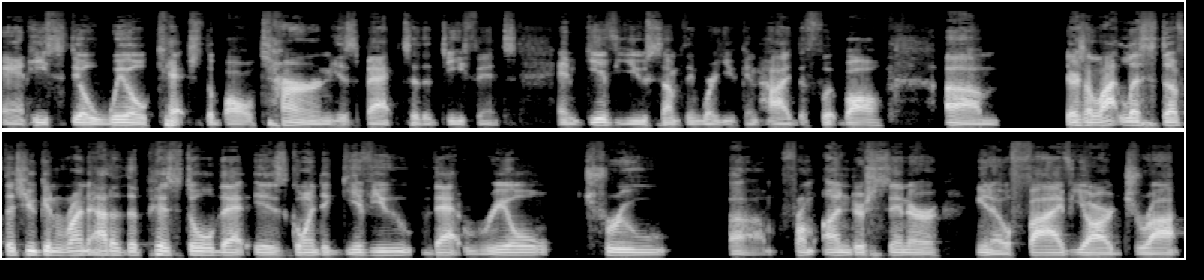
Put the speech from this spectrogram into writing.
and he still will catch the ball, turn his back to the defense, and give you something where you can hide the football. Um, there's a lot less stuff that you can run out of the pistol that is going to give you that real true um, from under center, you know, five yard drop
